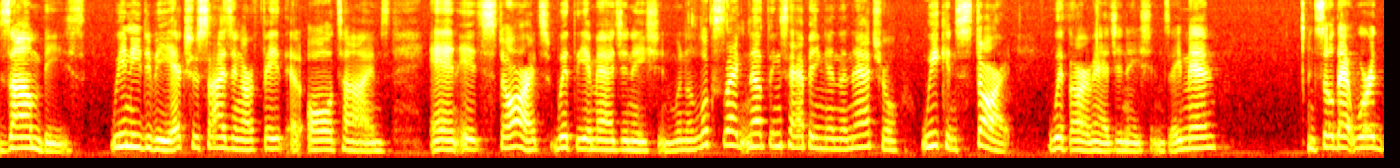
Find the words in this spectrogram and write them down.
zombies. We need to be exercising our faith at all times. And it starts with the imagination. When it looks like nothing's happening in the natural, we can start with our imaginations. Amen. And so that word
